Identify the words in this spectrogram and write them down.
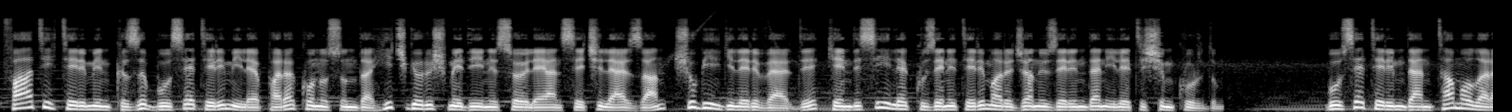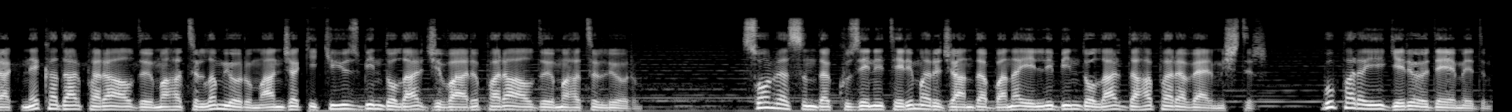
Fatih Terim'in kızı Buse Terim ile para konusunda hiç görüşmediğini söyleyen Seçil Erzan, şu bilgileri verdi, kendisiyle kuzeni Terim Arıcan üzerinden iletişim kurdum. Buse Terim'den tam olarak ne kadar para aldığımı hatırlamıyorum ancak 200 bin dolar civarı para aldığımı hatırlıyorum. Sonrasında kuzeni Terim Arıcan da bana 50 bin dolar daha para vermiştir. Bu parayı geri ödeyemedim.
